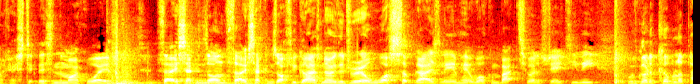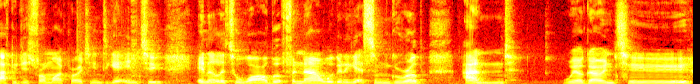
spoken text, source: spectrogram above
Okay, stick this in the microwave. 30 seconds on, 30 seconds off. You guys know the drill. What's up guys, Liam here, welcome back to LSJ TV. We've got a couple of packages from MyProtein to get into in a little while, but for now we're gonna get some grub and we are going to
